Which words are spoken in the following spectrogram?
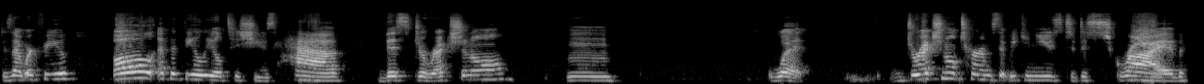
Does that work for you? All epithelial tissues have this directional mm, what, directional terms that we can use to describe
